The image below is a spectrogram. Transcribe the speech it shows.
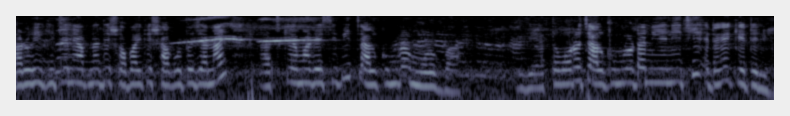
আরোহী কিচেনে আপনাদের সবাইকে স্বাগত জানাই। আজকে আমার রেসিপি চাল কুমড়োর মোরব্বা। এই যে এত বড় চাল কুমড়োটা নিয়ে নিয়েছি, এটাকে কেটে নিব।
